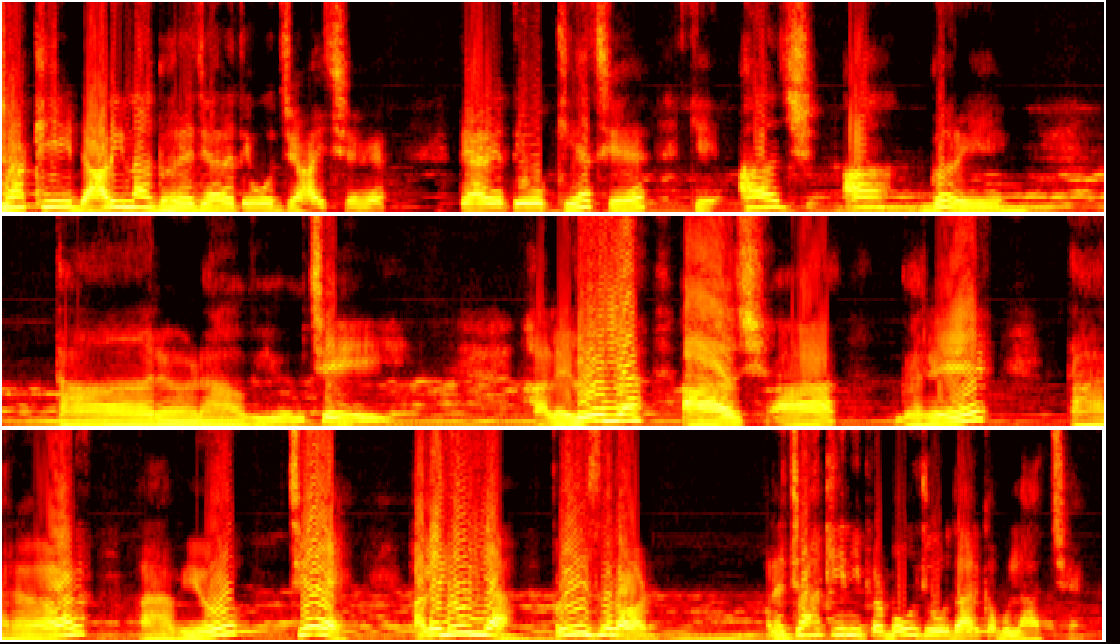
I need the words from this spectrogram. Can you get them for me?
ઝાંખી ડાળીના ઘરે જ્યારે તેઓ જાય છે, ત્યારે તેઓ કહે છે કે આજ આ ઘરે તારણ આવ્યું છે. હાલેલુયા. આજ આ ઘરે તારણ આવ્યું છે. હાલેલુયા. પ્રેઝ લોર્ડ અને ઝાંખીની પણ બહુ જોરદાર કબૂલાત છે.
